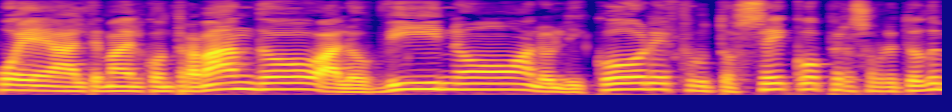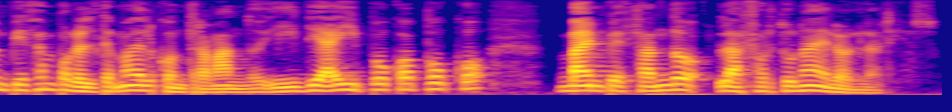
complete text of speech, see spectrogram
pues al tema del contrabando, a los vinos, a los licores, frutos secos, pero sobre todo empiezan por el tema del contrabando y de ahí poco a poco va empezando la fortuna de los larios.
